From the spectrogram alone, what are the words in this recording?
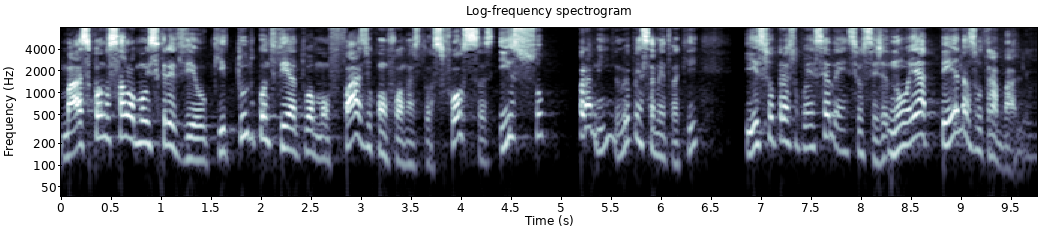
Mas quando Salomão escreveu que tudo quanto vier à tua mão, faz-o conforme as tuas forças, isso, para mim, no meu pensamento aqui, isso pressupõe excelência. Ou seja, não é apenas o trabalho.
